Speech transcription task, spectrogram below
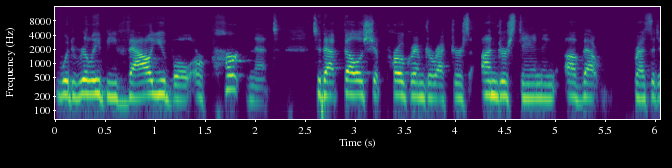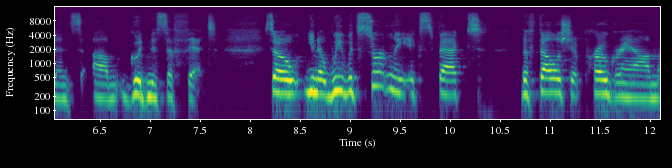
would really be valuable or pertinent to that fellowship program director's understanding of that resident's um, goodness of fit so you know we would certainly expect the fellowship program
